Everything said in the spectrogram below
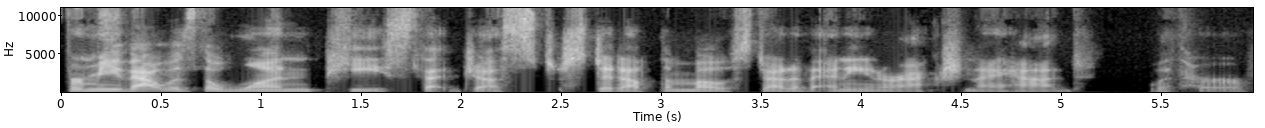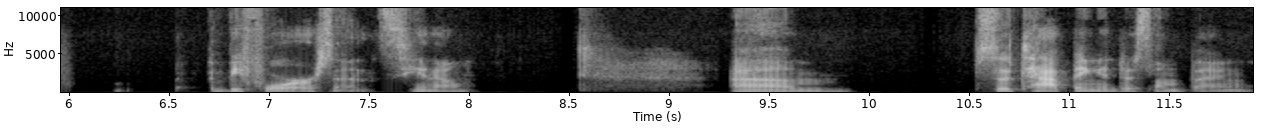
for me, that was the one piece that just stood out the most out of any interaction I had with her before or since, you know. Um, so tapping into something.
